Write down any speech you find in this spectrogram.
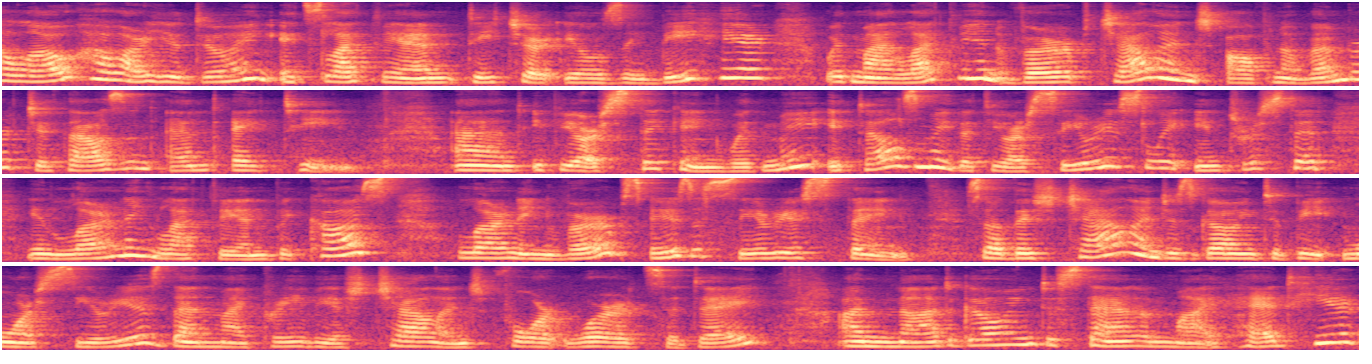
Hello, how are you doing? It's Latvian teacher Ilze B here with my Latvian verb challenge of November 2018. And if you are sticking with me, it tells me that you are seriously interested in learning Latvian because learning verbs is a serious thing. So this challenge is going to be more serious than my previous challenge four words a day. I'm not going to stand on my head here.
